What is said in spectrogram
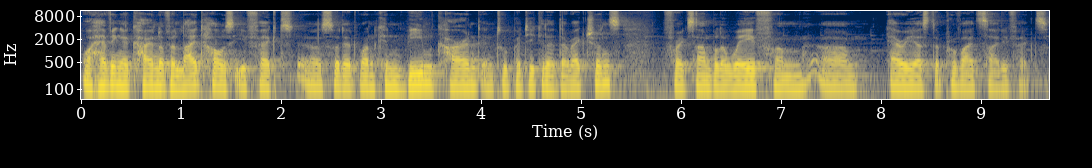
or having a kind of a lighthouse effect uh, so that one can beam current into particular directions, for example, away from um, areas that provide side effects.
